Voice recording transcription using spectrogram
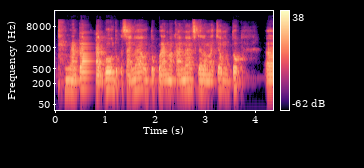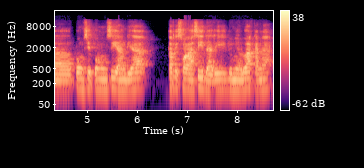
mengantar kargo untuk ke sana untuk bahan makanan segala macam untuk uh, pengungsi-pengungsi yang dia terisolasi dari dunia luar karena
